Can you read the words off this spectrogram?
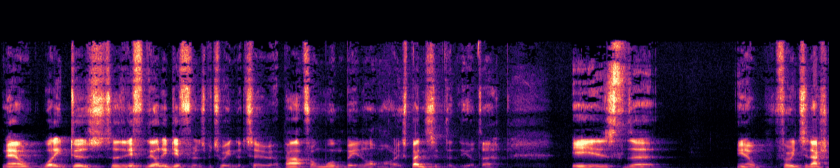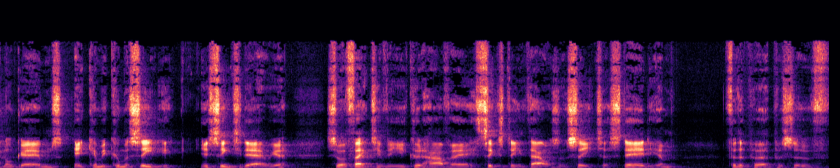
Now, what it does, so the, dif- the only difference between the two, apart from one being a lot more expensive than the other, is that you know, for international games, it can become a, seat, a seated area. So effectively, you could have a 16,000 seater stadium for the purpose of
